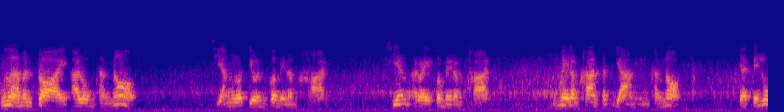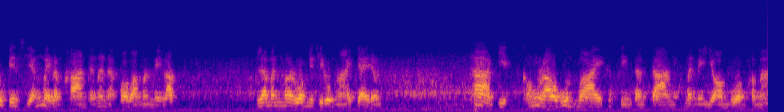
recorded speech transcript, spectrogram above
เมื่อมันปล่อยอารมณ์ข้างนอก เสียงรถยนต์ก็ไม่ลำคาญ เสียงอะไรก็ไม่ลำคาญ ไม่ลำคาญสักอย่างหนึ่งข้างนอก จะเป็นรูปเป็นเสียงไม่ลำคาญทั้งนั้นนะเพราะว่ามันไม่รับ แล้วมันมารวมอยู่ที่ลมหายใจเดียวถ้าจิตของเราวุ่นวายกับสิ่งต่าง ๆ มันไม่ยอมรวมเข้ามา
